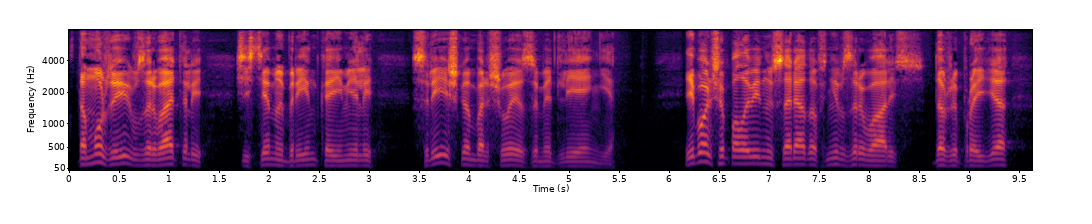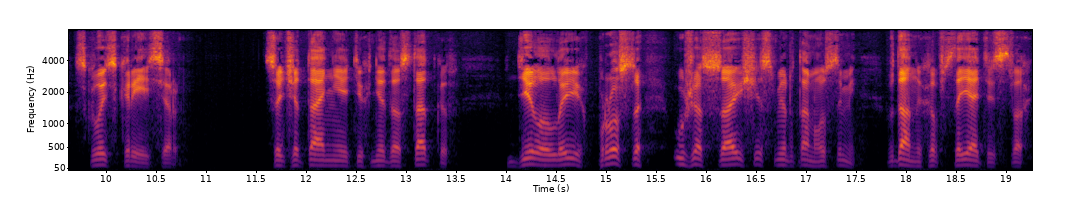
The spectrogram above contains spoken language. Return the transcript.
К тому же их взрыватели системы Бринка имели слишком большое замедление, и больше половины снарядов не взрывались, даже пройдя сквозь крейсер. Сочетание этих недостатков делало их просто ужасающе смертоносными в данных обстоятельствах,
